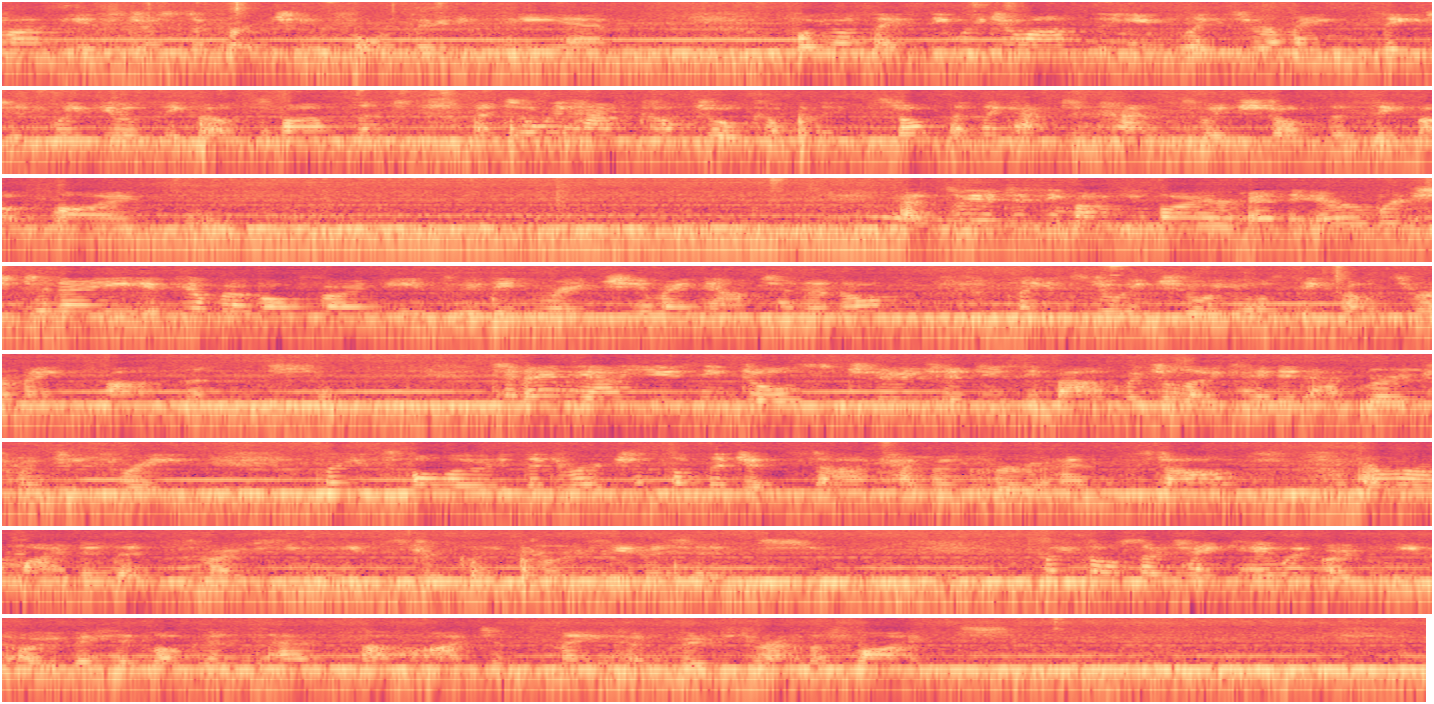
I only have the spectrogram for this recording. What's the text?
time is just approaching 4.30pm. For your safety, we do ask that you please remain seated with your seatbelts fastened until we have come to a complete stop and the captain has switched off the seatbelt sign. As we are disembarking via an aerobridge today, if your mobile phone is within reach, you may now turn it on. Please do ensure your seatbelts remain fastened. Today we are using doors 2 to disembark, which are located at row 23. Please follow the directions of the Jetstar cabin crew and staff. A reminder that smoking is strictly prohibited. Please also take care when opening overhead lockers as some items may have moved throughout the flight.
